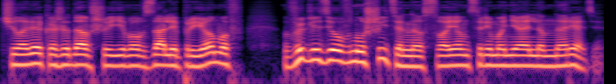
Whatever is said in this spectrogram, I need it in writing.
Человек, ожидавший его в зале приемов, выглядел внушительно в своем церемониальном наряде.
